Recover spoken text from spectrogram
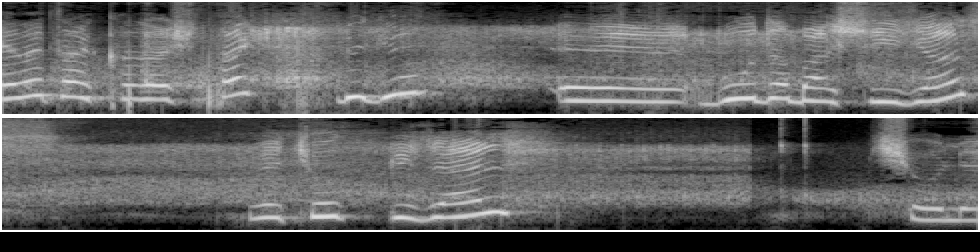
Evet arkadaşlar bugün eee burada başlayacağız. Ve çok güzel. Şöyle.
